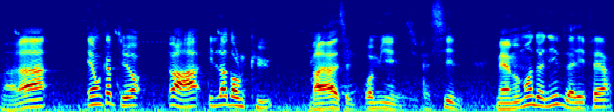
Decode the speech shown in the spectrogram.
Voilà. Et on capture. Voilà, il l'a dans le cul. Bah c'est le premier, c'est facile. Mais à un moment donné, vous allez faire.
